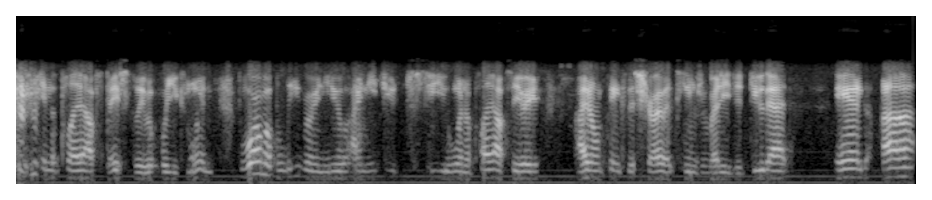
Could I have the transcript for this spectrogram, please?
in the playoffs basically before you can win. Before I'm a believer in you, I need you to see you win a playoff series. I don't think the Charlotte team's ready to do that. And uh,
